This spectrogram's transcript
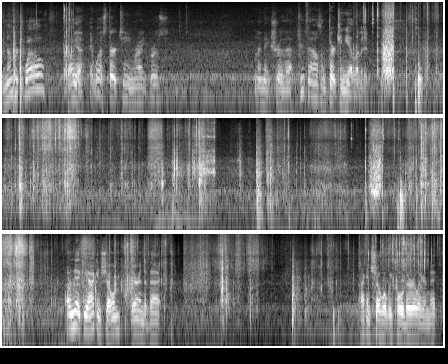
Number 12? Oh yeah, it was 13, right, Bruce? Let me make sure that. 2013, yeah, limited. Oh, Nick, yeah, I can show them. They're in the back. I can show what we pulled earlier, Nick.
